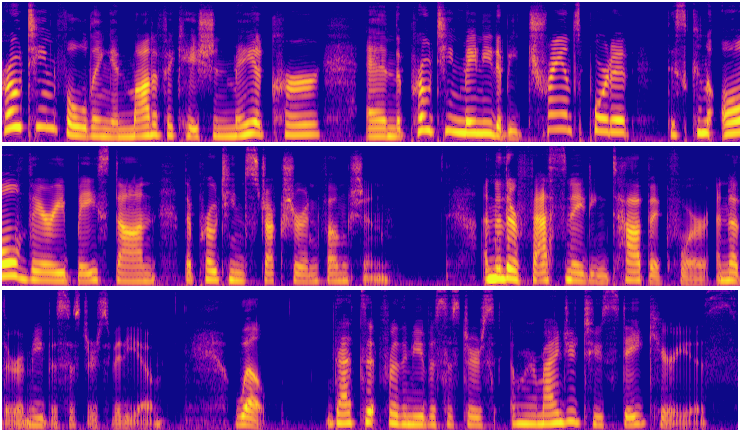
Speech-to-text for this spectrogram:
Protein folding and modification may occur, and the protein may need to be transported. This can all vary based on the protein structure and function. Another fascinating topic for another Amoeba Sisters video. Well, that's it for the Amoeba Sisters, and we remind you to stay curious.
